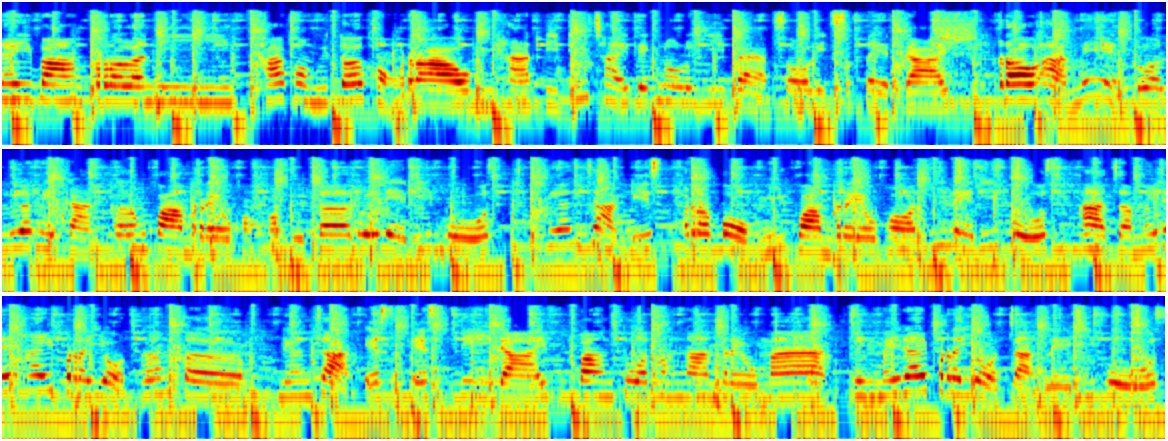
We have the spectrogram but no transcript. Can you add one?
ในบางกรณี ถ้าคอมพิวเตอร์ของเรามีฮาร์ดดิสก์ที่ใช้เทคโนโลยีแบบ Solid State Drive เราอาจไม่เห็นตัวเลือกในการเพิ่มความเร็วของคอมพิวเตอร์ด้วย Lady Boost เนื่องจากดิสก์ระบบมีความเร็วพอที่ Lady Boost อาจจะไม่ได้ให้ประโยชน์เพิ่มเติม เนื่องจาก SSD Drive บางตัวทำงานเร็วมาก จึงไม่ได้ประโยชน์จาก Lady Boost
